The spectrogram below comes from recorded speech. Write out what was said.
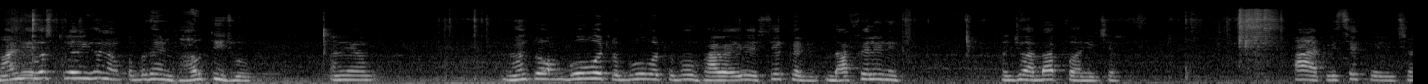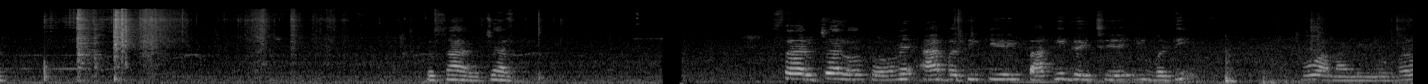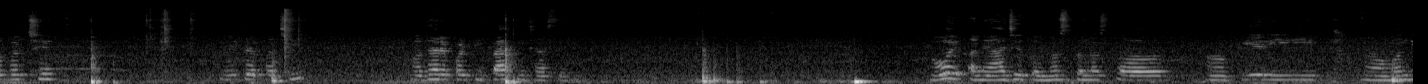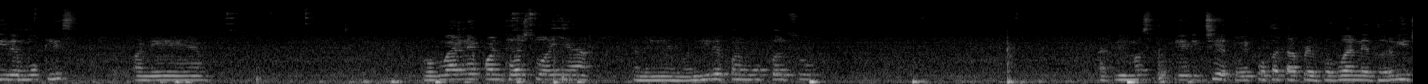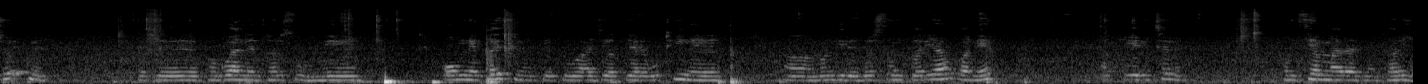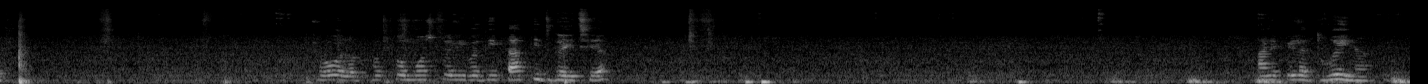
માંડવી વસ્તુ એવી છે ને કે બધાને ભાવતી જ હોય. અને મને તો બહુ એટલે બહુ એટલે બહુ ભાવે એવી શેકેલી બાફેલી નહીં જો આ બાફવાની છે. આ આટલી શેકેલી છે. તો સારું, ચાલો. સારું, ચાલો, તો હવે આ બધી કેરી પાકી ગઈ છે એ બધી ધોવામાં લઈ લો, બરોબર છે? નહીતર પછી વધારે પડતી પાકી જશે. ધોઈ અને આજે તો મસ્ત મસ્ત કેરી મંદિરે મોકલીશ અને ભગવાનને પણ ધરશું અહીંયા અને મંદિરે પણ મોકલશું. આટલી મસ્ત કેરી છે, તો એક વખત આપણે ભગવાનને ધરવી જોઈએ ને, એટલે ભગવાનને ધરશું. મેં ઓમને કહીશ ને કે તું આજે અત્યારે ઉઠીને મંદિરે દર્શન કરી આવ અને આ કેરી છે ને ઘનશ્યામ મહારાજને ધરી આવ. જો લગભગ તો મોસ્ટલી બધી પાકી જ ગઈ છે. આને પેલા ધોઈ નાખું.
